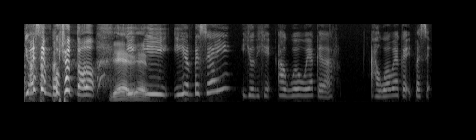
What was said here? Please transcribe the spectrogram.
Yo desembucho todo. Bien, y, bien. y- y empecé ahí y yo dije, a huevo voy a quedar. A huevo voy a. Y Pasé,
